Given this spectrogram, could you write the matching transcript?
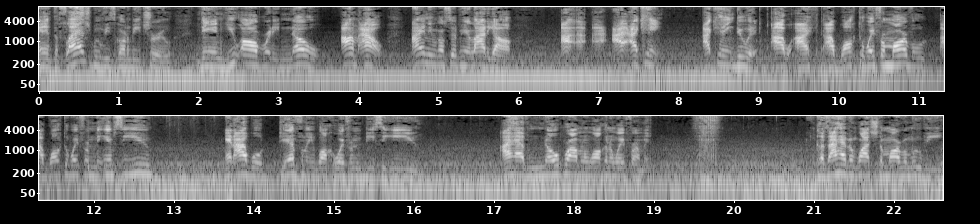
and if the flash movie is going to be true then you already know i'm out. I ain't even gonna sit up here and lie to y'all. I i i, I can't i can't do it. I, I i walked away from marvel. I walked away from the mcu and i will definitely walk away from the dceu i have no problem walking away from it. Because I haven't watched a Marvel movie.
